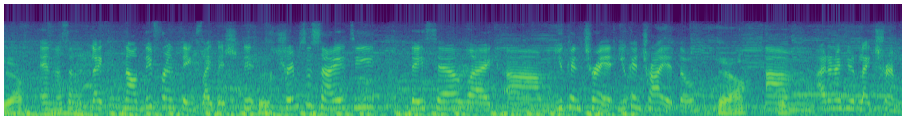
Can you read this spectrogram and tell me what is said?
Yeah. and some like now different things. Like the, sh- Sure. Shrimp Society, they sell like um, you can try it. You can try it though. Yeah. Um, I don't know if you'd like shrimp.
